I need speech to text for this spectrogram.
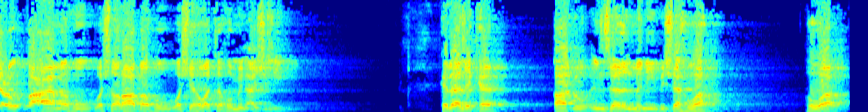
يدع طعامه وشرابه وشهوته من أجلي. كذلك قالوا إنزال المني بشهوة هو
